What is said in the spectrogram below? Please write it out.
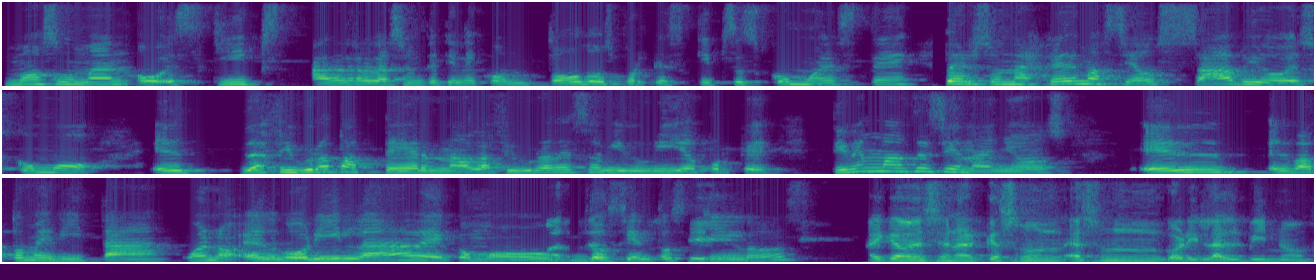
Muscleman o Skips, a la relación que tiene con todos, porque Skips es como este personaje demasiado sabio, es como el, la figura paterna o la figura de sabiduría, porque tiene más de 100 años, el, el vato merita, bueno, el gorila de como 200 kilos. Hay que mencionar que es un, es un gorila albino.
